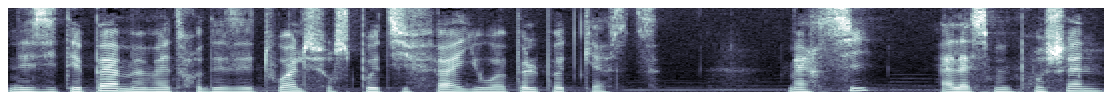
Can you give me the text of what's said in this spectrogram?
n'hésitez pas à me mettre des étoiles sur Spotify ou Apple Podcasts. Merci, à la semaine prochaine.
